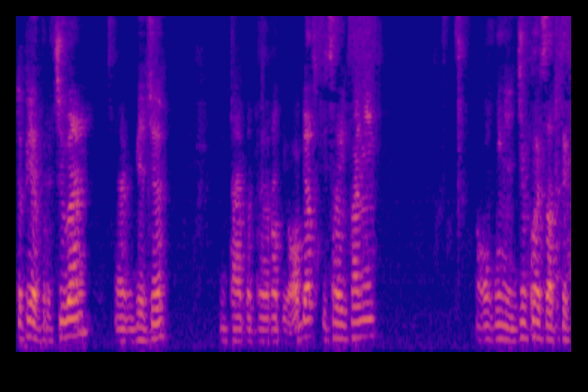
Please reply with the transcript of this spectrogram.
Dopiero wróciłem, jak wiecie, tak będę robił obiad widzowie fani. No, ogólnie dziękuję za tych,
